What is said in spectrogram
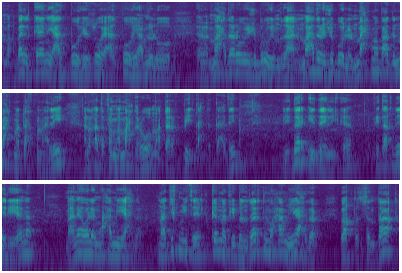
اما قبل كان يعذبوه يزوه يعذبوه يعملوا له آه، محضر ويجبروه يمضي المحضر يجيبوه للمحكمة بعد المحكمة تحكم عليه. على خاطر فما محضر هو معترف به تحت التعذيب. لدرء ذلك في تقديري أنا معناه ولا المحامي يحضر. نعطيك مثال كنا في بنزرة المحامي يحضر وقت استنطاق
